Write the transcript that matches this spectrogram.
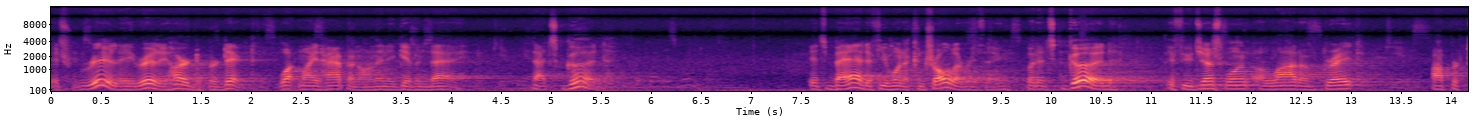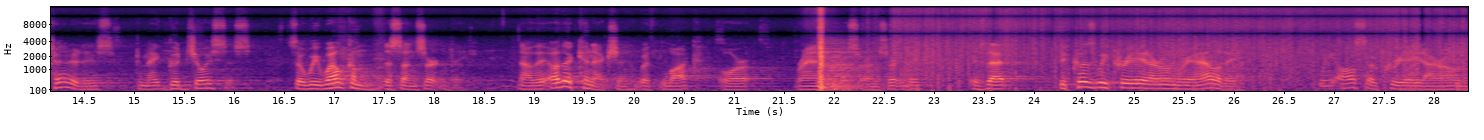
it's really, really hard to predict what might happen on any given day. That's good. It's bad if you want to control everything, but it's good if you just want a lot of great opportunities to make good choices. So we welcome this uncertainty. Now, the other connection with luck or randomness or uncertainty is that because we create our own reality, we also create our own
